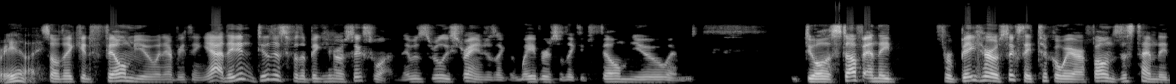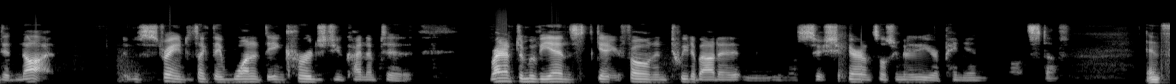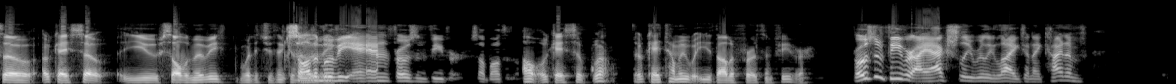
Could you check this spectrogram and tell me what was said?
Really? so they could film you and everything. Yeah, they didn't do this for the Big Hero Six one. It was really strange. It was like waivers so they could film you and do all this stuff. And they for Big Hero Six they took away our phones. This time they did not. It was strange. It's like they wanted, they encouraged you kind of to right after the movie ends, get your phone and tweet about it and you know, share on social media your opinion, all that stuff. And so, okay, so you saw the movie. What did you think of Saw the the movie? movie and Frozen Fever. Saw both of them. Oh, okay. So, well, okay. Tell me what you thought of Frozen Fever. Frozen Fever, I actually really liked, and I kind of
